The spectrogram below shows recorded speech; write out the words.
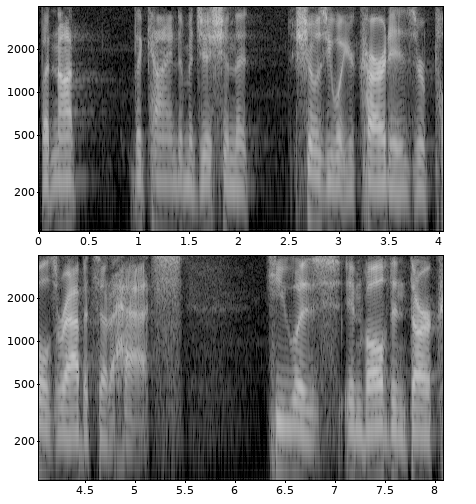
but not the kind of magician that shows you what your card is or pulls rabbits out of hats. He was involved in dark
